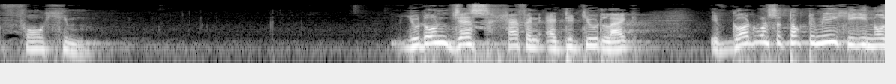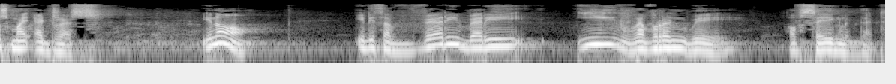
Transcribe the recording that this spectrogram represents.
for Him. You don't just have an attitude like, if God wants to talk to me, He knows my address. You know, it is a very, very irreverent way of saying like that.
